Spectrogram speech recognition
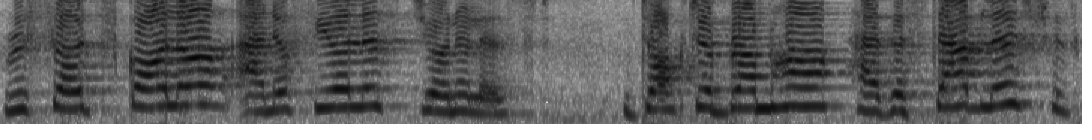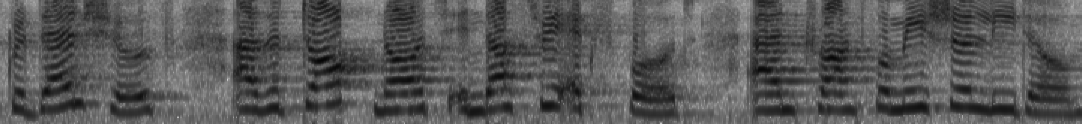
research scholar, and a fearless journalist, Dr. Brahma has established his credentials as a top-notch industry expert and transformational leader.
